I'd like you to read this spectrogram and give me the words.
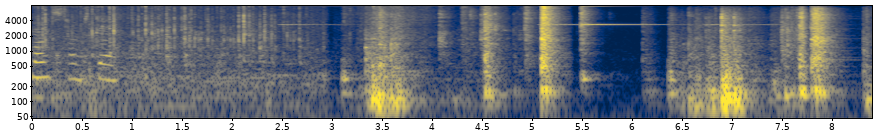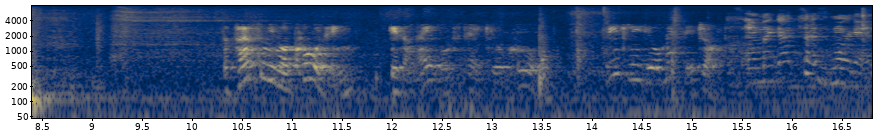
Come on, it's time to go. The person you are calling is unable to take your call. Please leave your message after. And my gut says Morgan.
